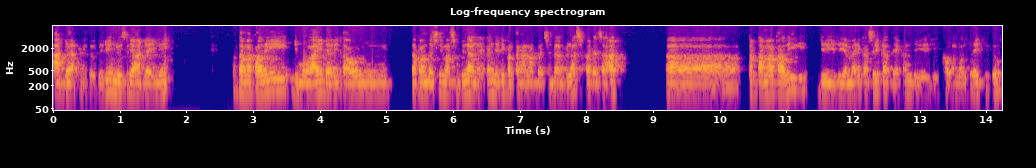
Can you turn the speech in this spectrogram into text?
ada gitu. Jadi industri ada ini pertama kali dimulai dari tahun 1859 ya kan. Jadi pertengahan abad 19 pada saat uh, pertama kali di, di Amerika Serikat ya kan di, di Colonel Drake itu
